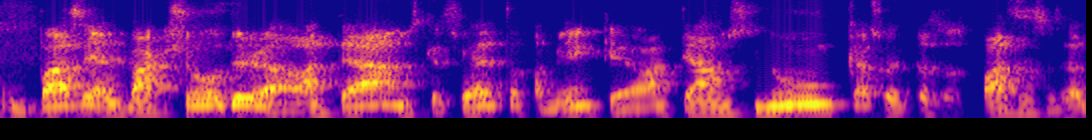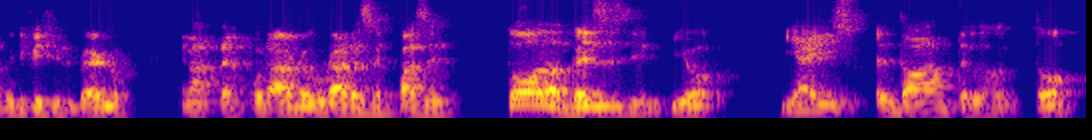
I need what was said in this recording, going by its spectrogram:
un, pase al back shoulder a Davante Adams que suelta también, que Davante Adams nunca suelta esos pases, o sea, es muy difícil verlo. En la temporada regular ese pase todas las veces sirvió y ahí Davante lo soltó.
